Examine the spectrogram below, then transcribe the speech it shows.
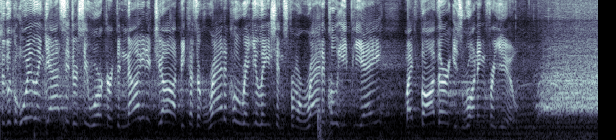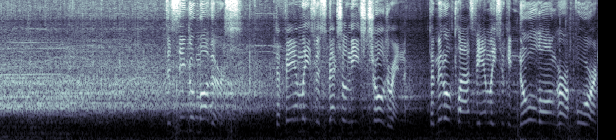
To the oil and gas industry worker denied a job because of radical regulations from a radical EPA, my father is running for you. To single mothers, to families with special needs children, to middle class families who can no longer afford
